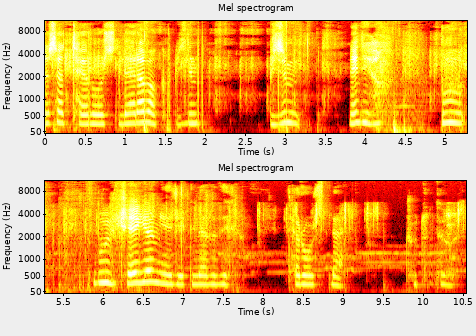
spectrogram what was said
Arkadaşlar teröristlere bak bizim bizim ne diyor? Bu bu ülkeye gelmeyeceklerdi. Teröristler. Kötü terörist.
